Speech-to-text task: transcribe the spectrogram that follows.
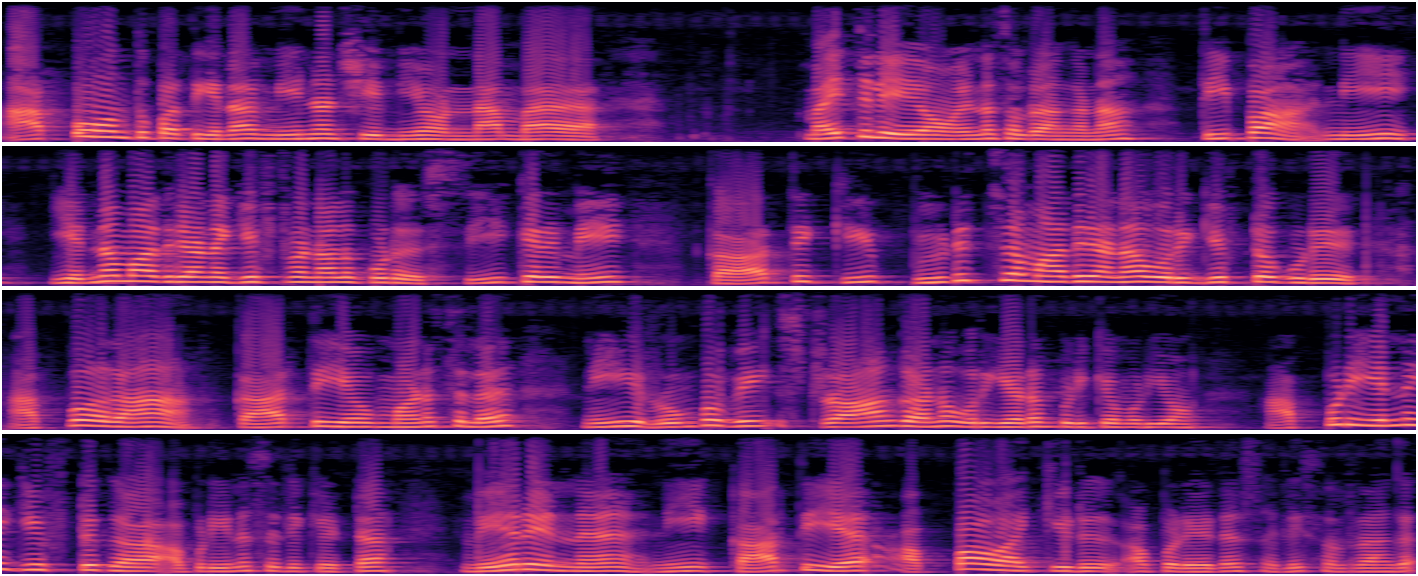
அப்போ வந்து பார்த்தீங்கன்னா மீனாட்சியையும் நம்ம மைத்திலியும் என்ன சொல்கிறாங்கன்னா தீபா நீ என்ன மாதிரியான கிஃப்ட் வேணாலும் கொடு. சீக்கிரமே கார்த்திக்கு பிடிச்ச மாதிரியான ஒரு கிஃப்டை கொடு. அப்போதான் கார்த்திய மனசில் நீ ரொம்பவே ஸ்ட்ராங்கான ஒரு இடம் பிடிக்க முடியும். அப்படி என்ன கிஃப்ட்டுக்கா அப்படின்னு சொல்லி கேட்டால் வேற என்ன? நீ கார்த்தியை அப்பாவாக்கிடு அப்படின்னு சொல்லி சொல்கிறாங்க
